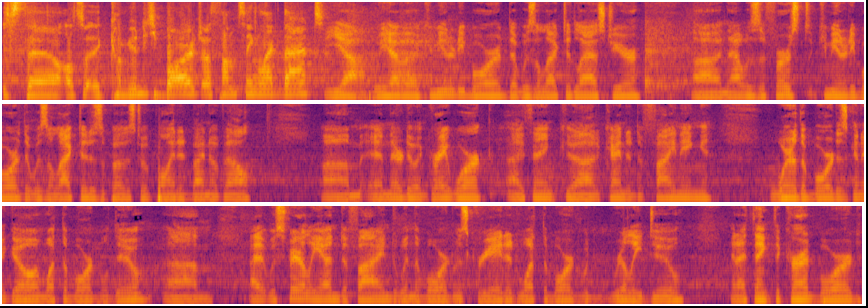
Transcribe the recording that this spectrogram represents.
Is there also a community board or something like that? Yeah, we have a community board that was elected last year, uh, and that was the first community board that was elected as opposed to appointed by Novell. Um, and they're doing great work, I think, uh, kind of defining where the board is going to go and what the board will do. Um, it was fairly undefined when the board was created what the board would really do. And I think the current board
